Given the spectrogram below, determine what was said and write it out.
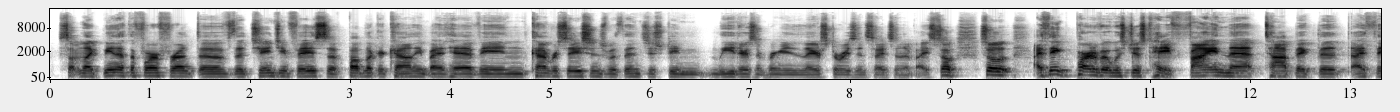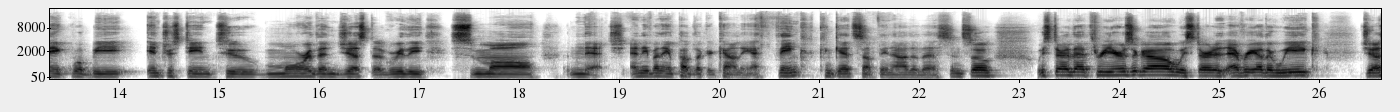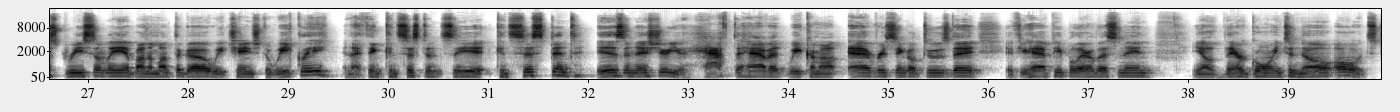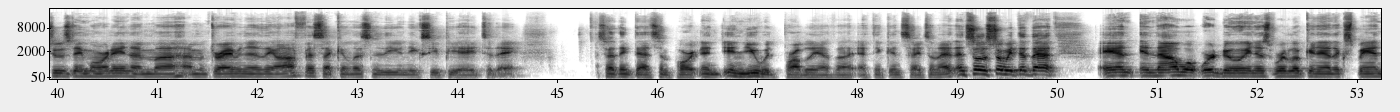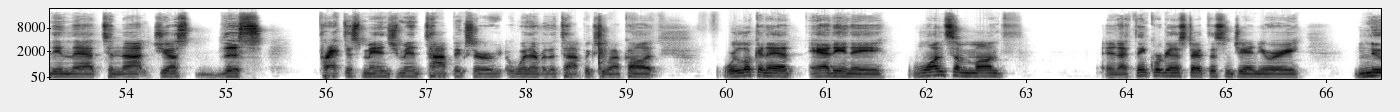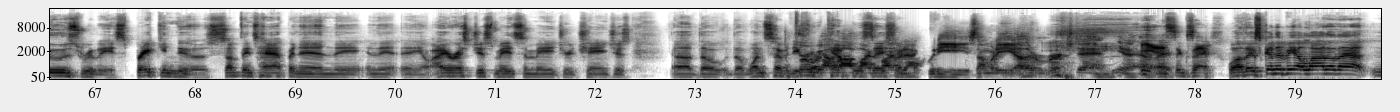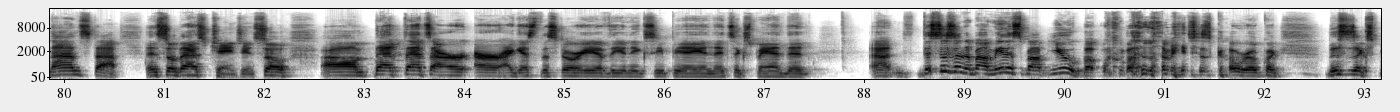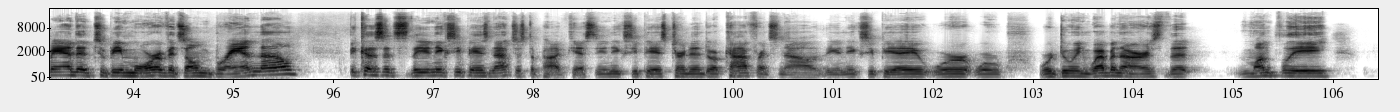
something like being at the forefront of the changing face of public accounting by having conversations with interesting leaders and bringing their stories, insights, and advice. So, so I think part of it was just, hey, find that topic that I think will be interesting to more than just a really small niche. Anybody in public accounting, I think, can get something out of this. And so we started that three years ago. We started every other week. Just recently, about a month ago, we changed to weekly, and I think consistency consistent is an issue. You have to have it. We come out every single Tuesday. If you have people that are listening, you know they're going to know oh it's tuesday morning i'm uh, i'm driving into the office i can listen to the unique cpa today so i think that's important and, and you would probably have uh, i think insights on that and so so we did that and and now what we're doing is we're looking at expanding that to not just this practice management topics or whatever the topics you want to call it we're looking at adding a once a month, and I think we're going to start this in January. News release, breaking news. Something's happening. The in the you know IRS just made some major changes. Uh, the the 174 capitalization private equity. Somebody other merged in. You know, yes, right. exactly. Well, there's going to be a lot of that nonstop, and so that's changing. So um, that that's our our I guess the story of the unique CPA, and it's expanded. Uh, this isn't about me. This is about you. But, but let me just go real quick. This is expanded to be more of its own brand now because it's the unique CPA is not just a podcast. The unique CPA is turned into a conference now. The unique CPA we're we're we're doing webinars that monthly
